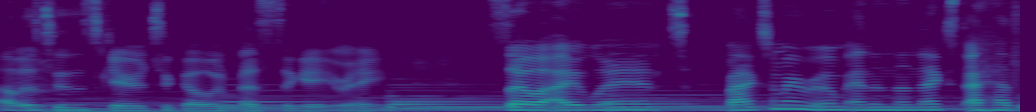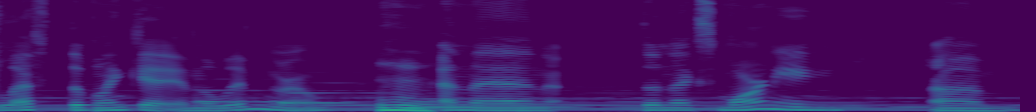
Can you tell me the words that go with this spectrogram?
I was too scared to go investigate, right? So I went back to my room, and then the next, I had left the blanket in the living room, Mhm. And then the next morning, um,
